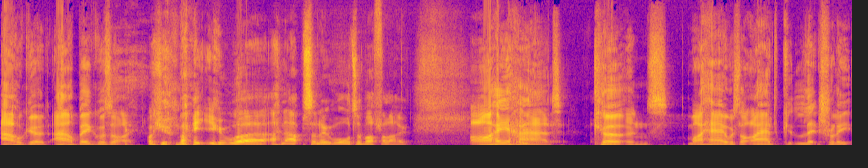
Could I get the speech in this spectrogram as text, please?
How good? How big was I? Oh, you mate, you were an absolute water buffalo. I had curtains. My hair was like I had literally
